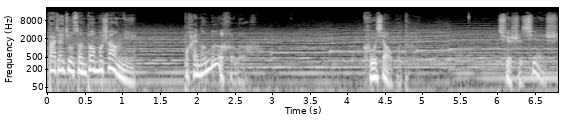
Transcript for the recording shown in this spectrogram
大家就算帮不上你，不还能乐呵乐呵？哭笑不得，却是现实。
